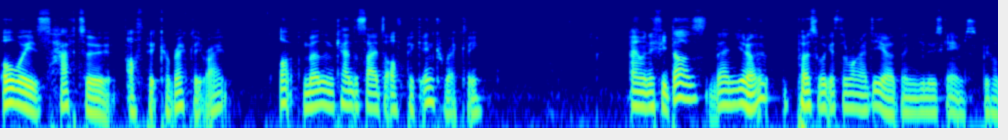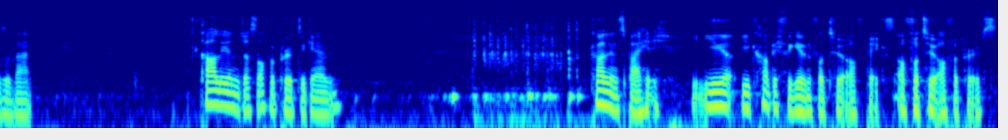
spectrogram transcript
always have to off pick correctly, right? O Merlin can decide to off pick incorrectly. And if he does, then you know, Percival gets the wrong idea, then you lose games because of that. Carlian just off approved again. Carlian Spy, you you can't be forgiven for two off picks or for two off approves.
